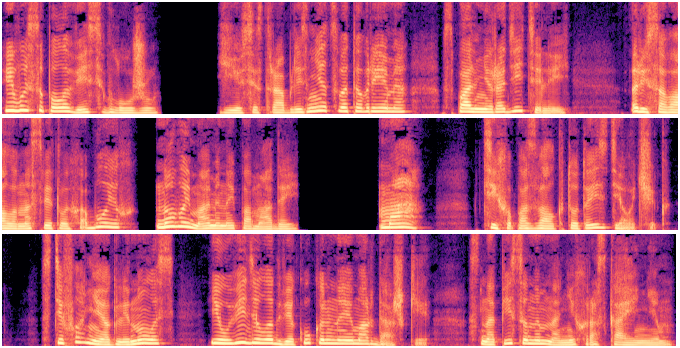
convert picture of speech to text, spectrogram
и высыпала весь в лужу. Ее сестра-близнец в это время в спальне родителей рисовала на светлых обоях новой маминой помадой. «Ма!» — тихо позвал кто-то из девочек. Стефания оглянулась и увидела две кукольные мордашки с написанным на них раскаянием.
